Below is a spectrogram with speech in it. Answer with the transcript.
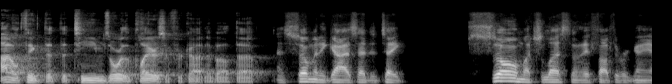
I don't think that the teams or the players have forgotten about that. and so many guys had to take so much less than they thought they were going to,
